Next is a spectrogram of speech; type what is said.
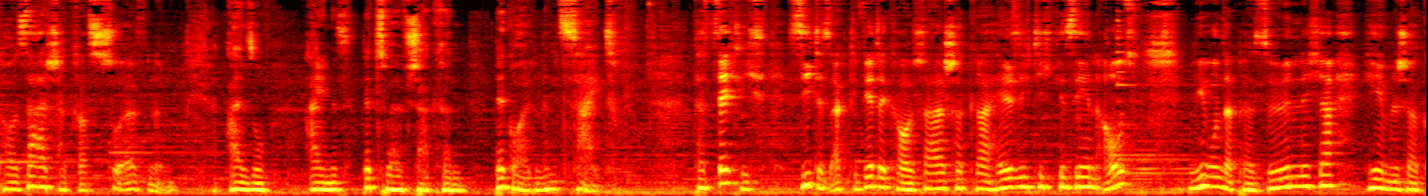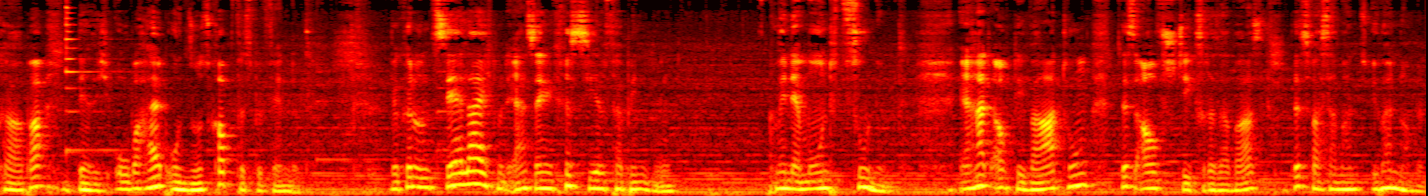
Kausalchakras zu öffnen. Also eines der zwölf Chakren der goldenen Zeit. Tatsächlich sieht das aktivierte Kausalchakra hellsichtig gesehen aus wie unser persönlicher himmlischer Körper, der sich oberhalb unseres Kopfes befindet. Wir können uns sehr leicht mit Erzengel Christiel verbinden, wenn der Mond zunimmt. Er hat auch die Wartung des Aufstiegsreservoirs des Wassermanns übernommen.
